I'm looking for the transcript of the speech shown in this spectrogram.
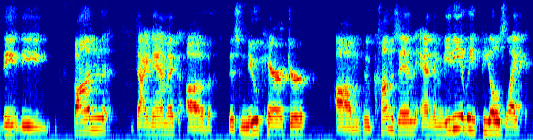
the the fun dynamic of this new character um, who comes in and immediately feels like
